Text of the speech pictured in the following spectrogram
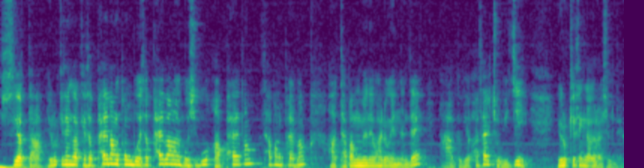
쓰였다. 이렇게 생각해서 팔방 통보에서 팔방을 보시고 아 팔방, 사방, 팔방, 아 다방면에 활용했는데 아 그게 화살촉이지. 이렇게 생각을 하시면 돼요.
